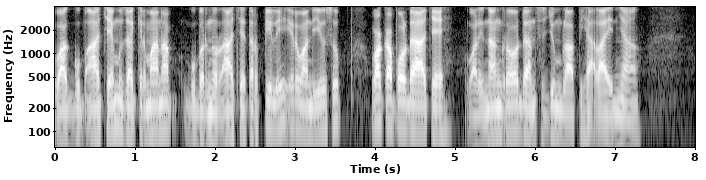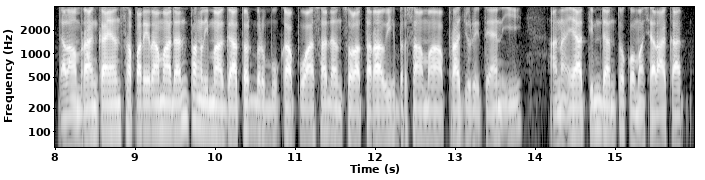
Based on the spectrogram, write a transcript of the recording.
Wagub Aceh Muzakir Manap, Gubernur Aceh terpilih Irwandi Yusuf, Wakapolda Aceh, Wali Nanggro, dan sejumlah pihak lainnya. Dalam rangkaian Safari Ramadan, Panglima Gatot berbuka puasa dan sholat tarawih bersama prajurit TNI, anak yatim, dan tokoh masyarakat.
